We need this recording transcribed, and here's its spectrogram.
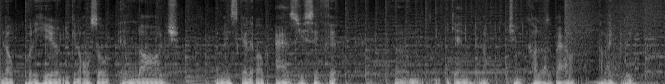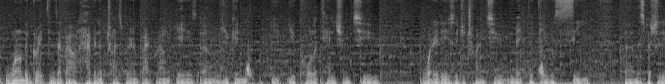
you know, put it here. You can also enlarge I mean scale it up as you see fit. Um, again you know change colors about I like blue. One of the great things about having a transparent background is um, you can you, you call attention to what it is that you're trying to make the viewers see. Um, especially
